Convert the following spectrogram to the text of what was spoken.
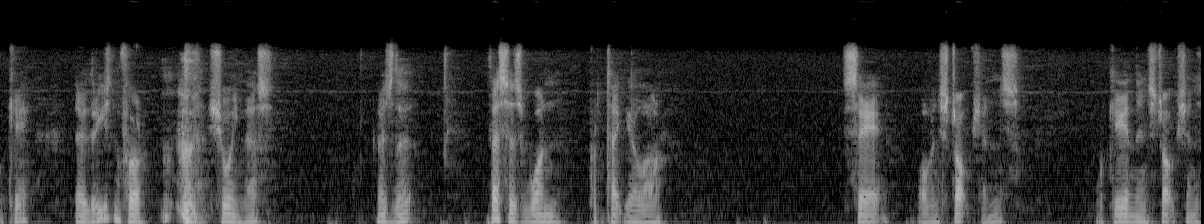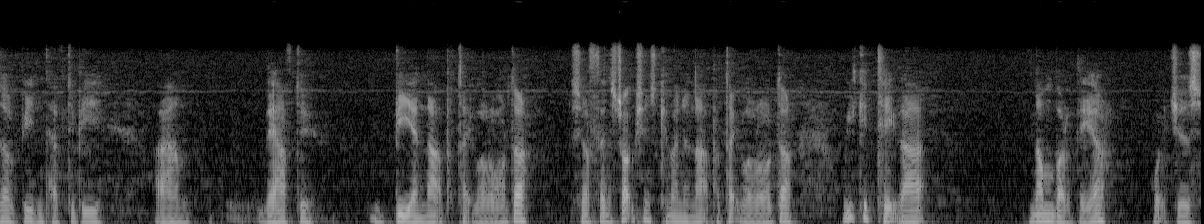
Okay, now the reason for showing this is that this is one particular set of instructions okay and the instructions are being have to be um, they have to be in that particular order. So if the instructions come in in that particular order we could take that number there which is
